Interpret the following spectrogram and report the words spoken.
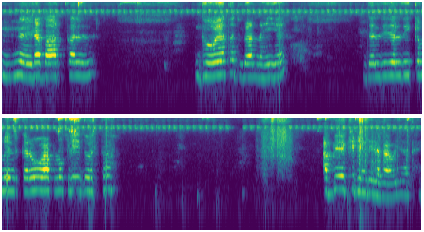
मेरा बार कल धोया था, जुड़ा नहीं है। जल्दी जल्दी कमेंट करो आप लोग प्लीज़ दोस्तों। अब एक ही बिंदी लगाओ जाता है।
